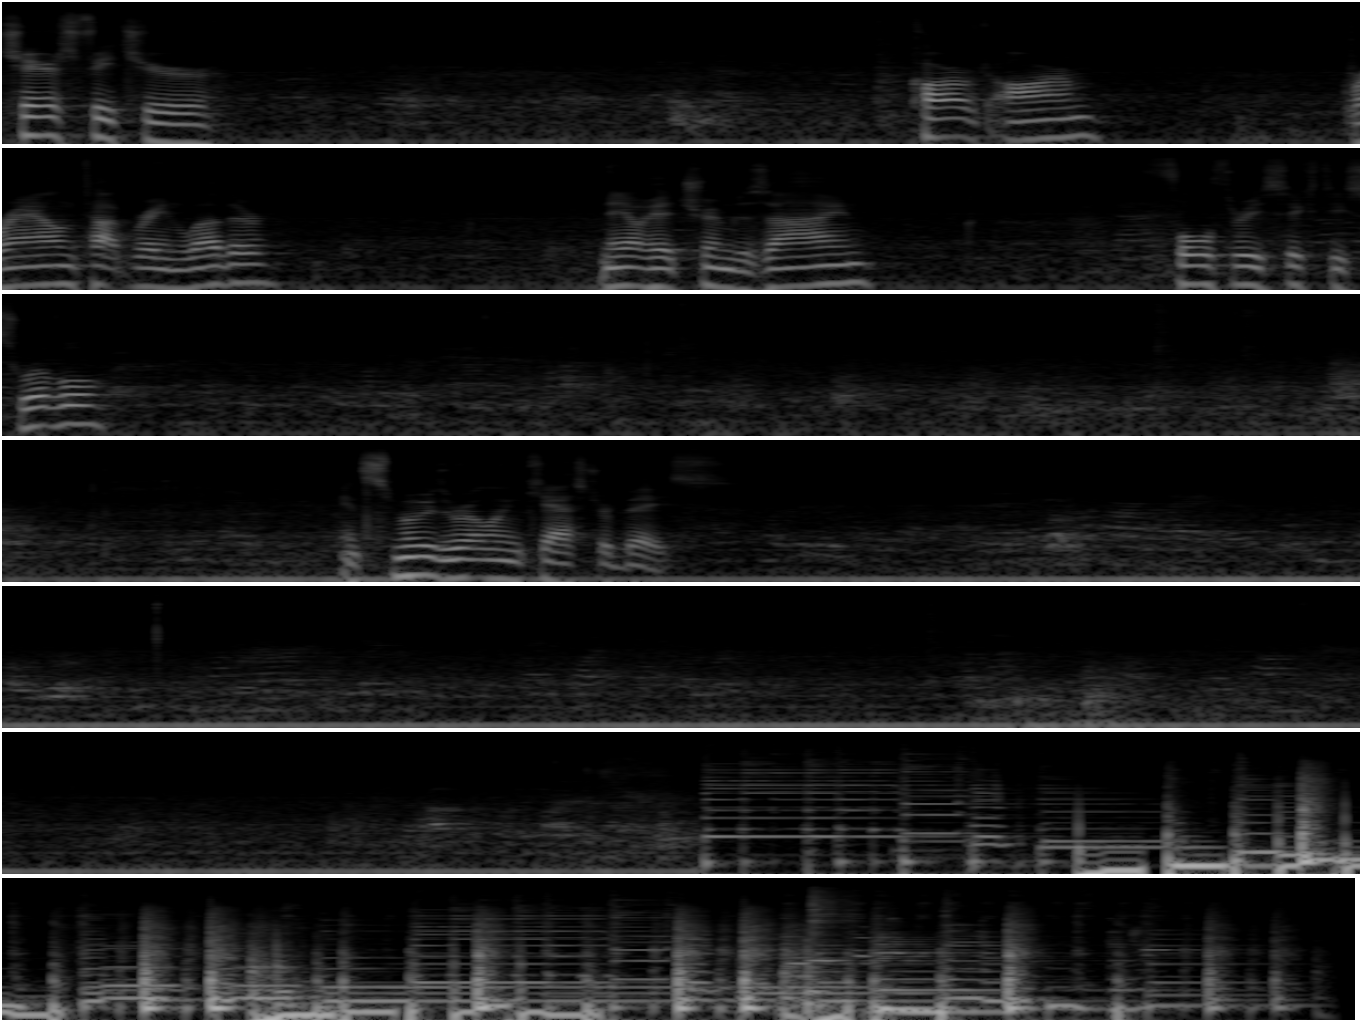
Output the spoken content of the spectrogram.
Chairs feature carved arm, brown top grain leather, nail head trim design, full 360 swivel, and smooth rolling caster base. about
